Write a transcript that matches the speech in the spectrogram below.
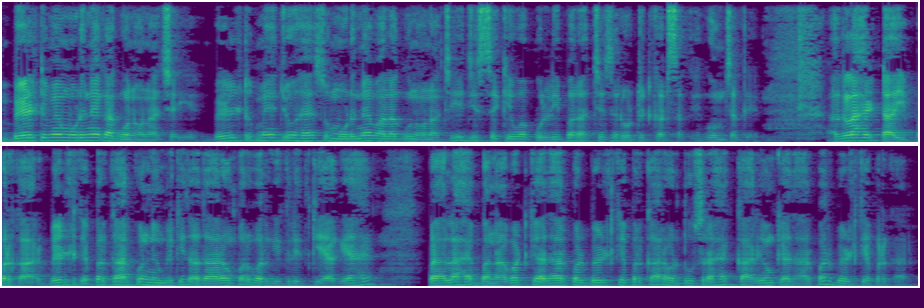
बेल्ट में मुड़ने का गुण होना चाहिए। बेल्ट में जो है, सो मुड़ने वाला गुण होना चाहिए, जिससे कि वह पुल्ली पर अच्छे से रोटेट कर सके, घूम सके। अगला है टाई प्रकार। बेल्ट के प्रकार को निम्नलिखित आधारों पर वर्गीकृत किया गया है। पहला है बनावट के आधार पर बेल्ट के प्रकार और दूसरा है कार्यों के आधार पर बेल्ट के प्रकार।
